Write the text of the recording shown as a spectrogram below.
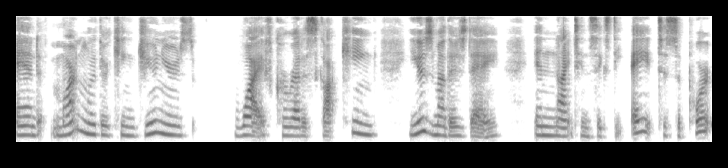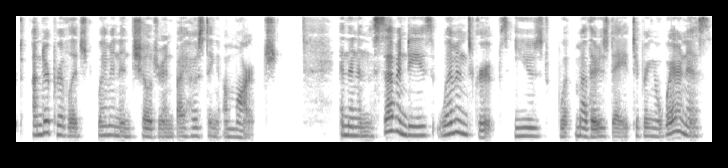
And Martin Luther King Jr.'s wife, Coretta Scott King, used Mother's Day in 1968 to support underprivileged women and children by hosting a march. And then in the 70s, women's groups used Mother's Day to bring awareness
